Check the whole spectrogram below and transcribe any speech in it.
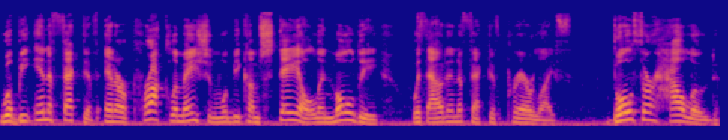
will be ineffective and our proclamation will become stale and moldy without an effective prayer life. Both are hallowed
